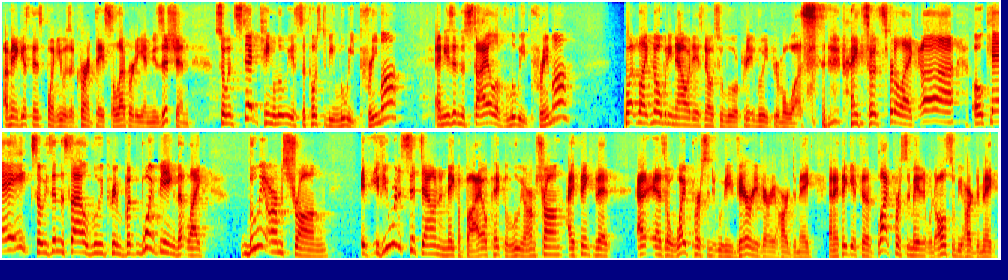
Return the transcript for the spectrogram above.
I mean, I guess at this point he was a current day celebrity and musician. So instead, King Louis is supposed to be Louis Prima, and he's in the style of Louis Prima but like nobody nowadays knows who Louis, Prima was, right? So it's sort of like, uh, okay. So he's in the style of Louis Prima, but the point being that like Louis Armstrong, if if you were to sit down and make a biopic of Louis Armstrong, I think that as a white person, it would be very, very hard to make. And I think if a black person made it, it would also be hard to make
